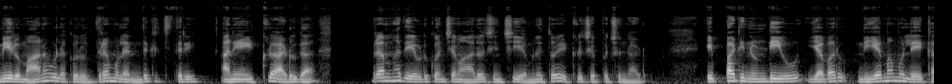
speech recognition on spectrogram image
మీరు మానవులకు రుద్రములెందుకిచ్చితిరి అనే ఇట్లు అడుగా బ్రహ్మదేవుడు కొంచెం ఆలోచించి యమునితో ఇట్లు చెప్పుచున్నాడు. ఇప్పటి నుండి ఎవరు నియమము లేక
